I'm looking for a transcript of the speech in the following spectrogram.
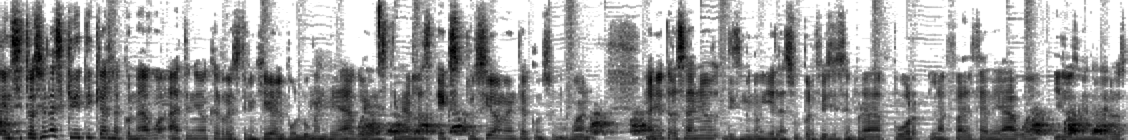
en situaciones críticas, la Conagua ha tenido que restringir el volumen de agua y destinarlas exclusivamente a consumo humano. Año tras año disminuye la superficie sembrada por la falta de agua y los ganaderos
